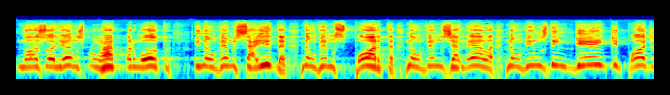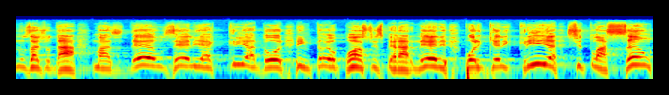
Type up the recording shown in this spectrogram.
nós olhamos para um lado, para um outro, e não vemos saída, não vemos porta, não vemos janela, não vemos ninguém que pode nos ajudar, mas Deus, Ele é Criador, então eu posso esperar nele, porque Ele cria situação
